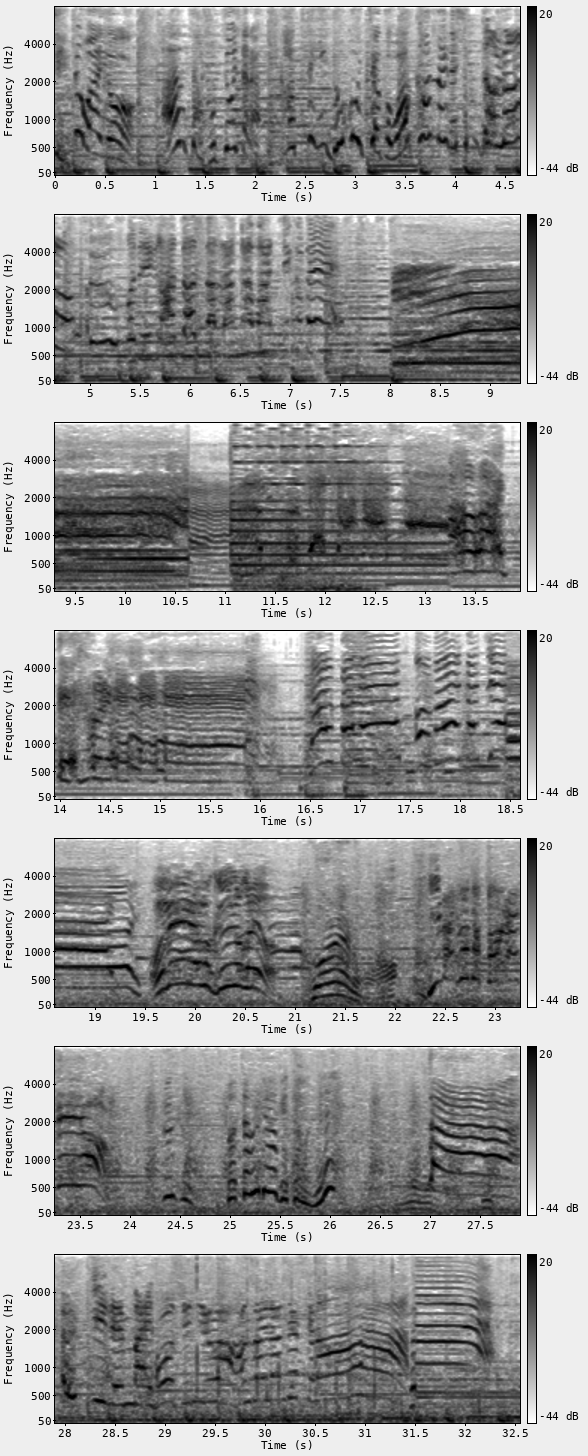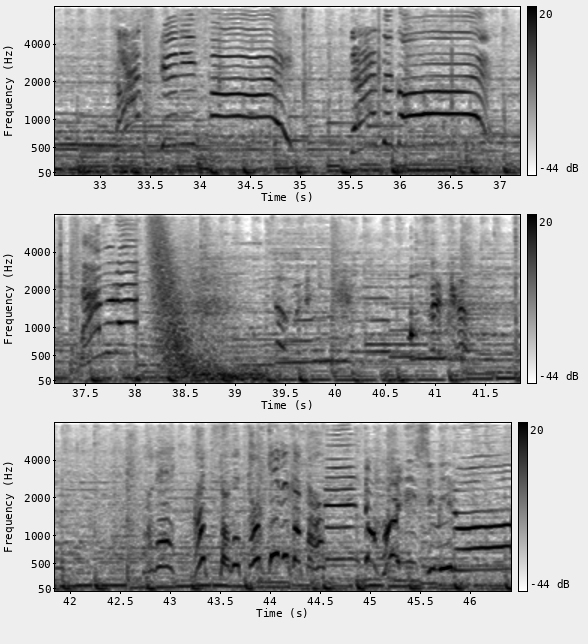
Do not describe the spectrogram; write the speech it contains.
たわよ。あんたほっておいたら勝手にどこ行っちゃうかわかんないでしょ。ドローン。俺が当たったら頑張ってくれ。慌てくれ。頑張れお前たち。おめえらも食うのかよ。食わないのか？今のと取らねえよ。ルフまた腕上げたわね。ああ2年前不法侵入はットで溶けるかと。どこにしみろ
